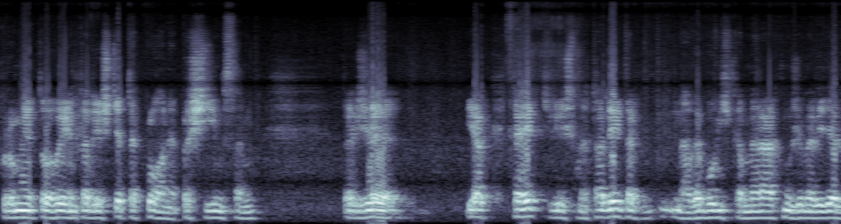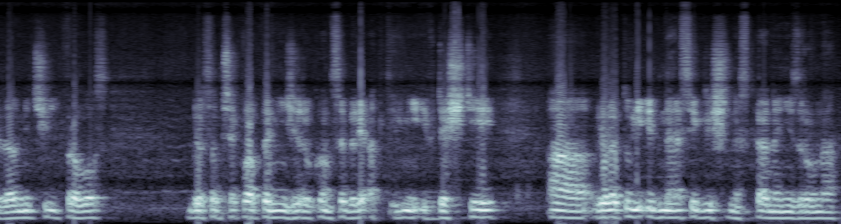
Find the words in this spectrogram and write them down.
Kromě toho je tady ještě teplo a neprší sem. Takže jak teď, když jsme tady, tak na webových kamerách můžeme vidět velmi čilý provoz. Byl jsem překvapený, že dokonce byli aktivní i v dešti a vyletují i dnes, i když dneska není zrovna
